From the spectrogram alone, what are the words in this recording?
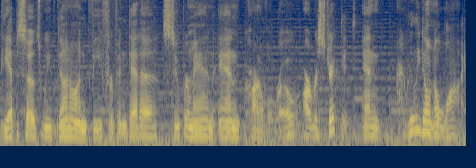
The episodes we've done on V for Vendetta, Superman, and Carnival Row are restricted, and I really don't know why.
